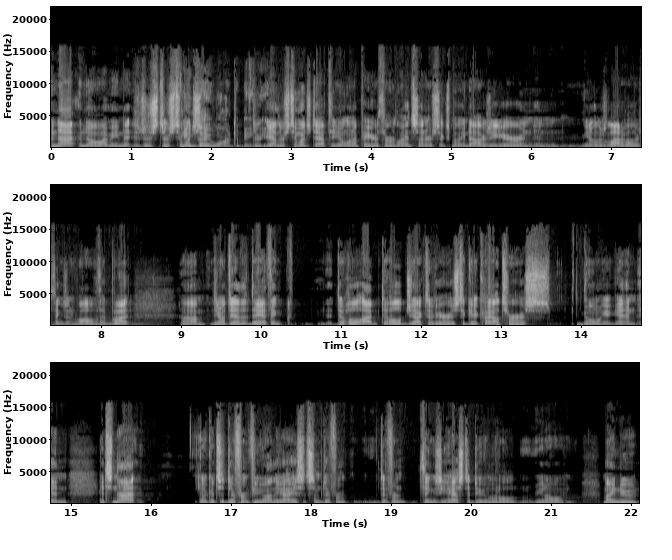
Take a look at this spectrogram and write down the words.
not no. I mean, there's just there's too team much. They want to be. There, yeah, there's too much depth. You don't want to pay your third line center six million dollars a year, and, and you know there's a lot of other things involved with it. But um, you know, at the end of the day, I think the whole the whole objective here is to get Kyle Turris going again, and it's not. Look, it's a different view on the ice. It's some different different things he has to do. Little, you know, minute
